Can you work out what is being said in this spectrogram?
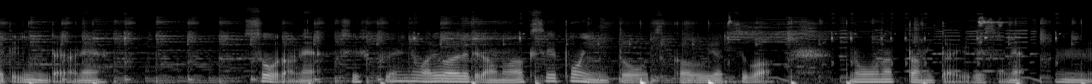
えていいんだよね。そうだね。私服の我々だけど、あの、アクセポイントを使うやつは、ノーなったみたいですね。うん。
